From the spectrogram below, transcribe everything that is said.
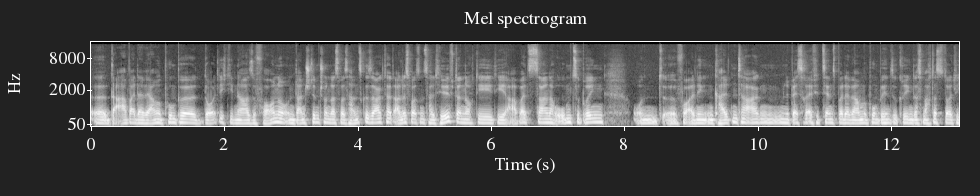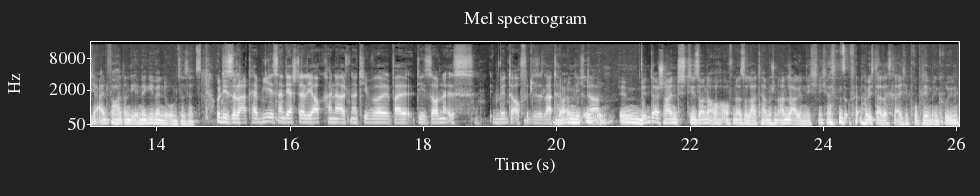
äh, da bei der Wärmepumpe deutlich die Nase vorne. Und dann stimmt schon das, was Hans gesagt hat. Alles, was uns halt hilft, dann noch die, die Arbeitszahl nach oben zu bringen und äh, vor allen Dingen in kalten Tagen eine bessere Effizienz bei der Wärmepumpe hinzukriegen, das macht es deutlich einfacher, dann die Energiewende umzusetzen. Und die Solarthermie ist an der Stelle ja auch keine Alternative, weil die Sonne ist im Winter auch für die Solarthermie ja, im, nicht da. Im, Im, Winter scheint die Sonne auch auf einer solarthermischen Anlage nicht. nicht? Also insofern habe ich da das gleiche Problem in Grün.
